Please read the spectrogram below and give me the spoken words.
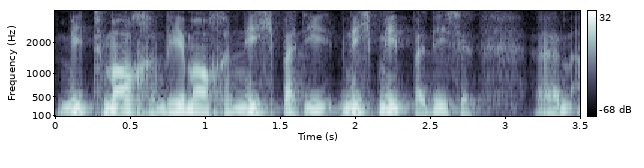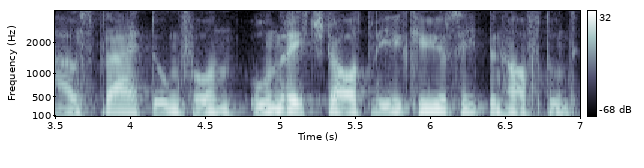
mitmachen, wir machen nicht, bei die, nicht mit bei dieser ähm, Ausbreitung von Unrechtsstaat, Willkür, Sippenhaft und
